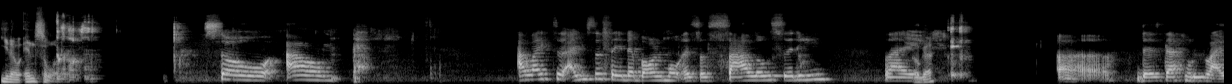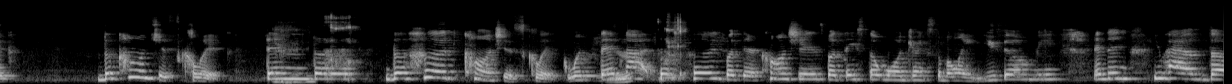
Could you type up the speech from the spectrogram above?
you know, insular? So, um, I like to. I used to say that Baltimore is a silo city. Like, okay. uh, there's definitely like the conscious click, then the the hood conscious click. With they're not the hood, but they're conscious, but they still want drinks to bling. You feel me? And then you have the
